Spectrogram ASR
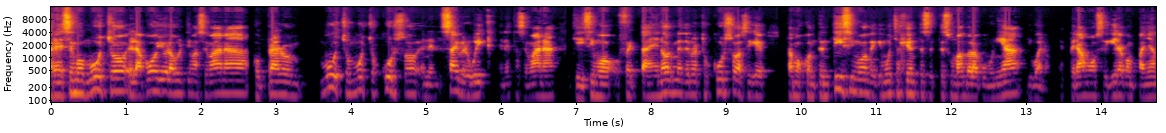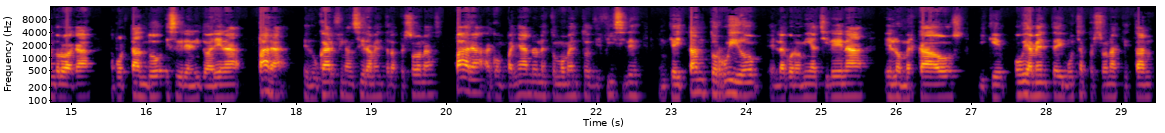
Agradecemos mucho el apoyo la última semana. Compraron muchos, muchos cursos en el Cyber Week en esta semana, que hicimos ofertas enormes de nuestros cursos, así que estamos contentísimos de que mucha gente se esté sumando a la comunidad y bueno, esperamos seguir acompañándolo acá aportando ese granito de arena para educar financieramente a las personas, para acompañarnos en estos momentos difíciles en que hay tanto ruido en la economía chilena, en los mercados y que obviamente hay muchas personas que están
